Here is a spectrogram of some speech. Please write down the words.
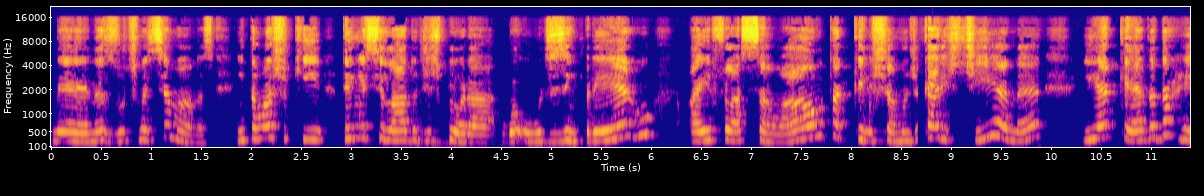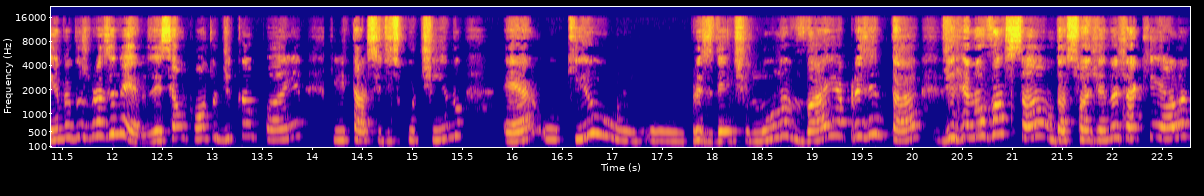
né, nas últimas semanas. Então, acho que tem esse lado de explorar o, desemprego, a inflação alta, que eles chamam de caristia, né? E a queda da renda dos brasileiros. Esse é um ponto de campanha que está se discutindo é o que o, o, presidente Lula vai apresentar de renovação da sua agenda, já que ela,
